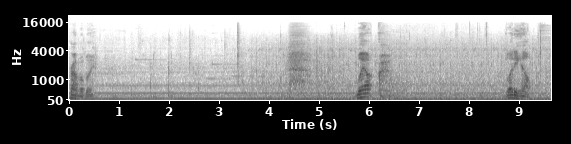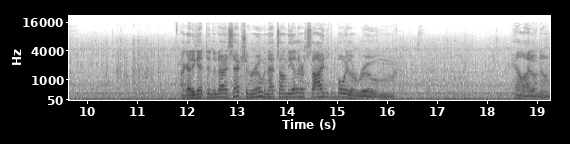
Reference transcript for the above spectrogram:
Probably. Well... Bloody hell. I gotta get to the dissection room, and that's on the other side of the boiler room. Hell, I don't know.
